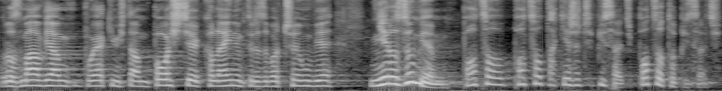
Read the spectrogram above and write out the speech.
rozmawiam po jakimś tam poście kolejnym, który zobaczyłem, mówię, nie rozumiem, po co, po co takie rzeczy pisać, po co to pisać.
